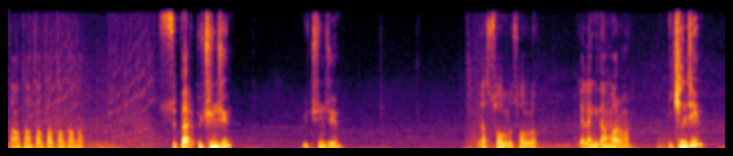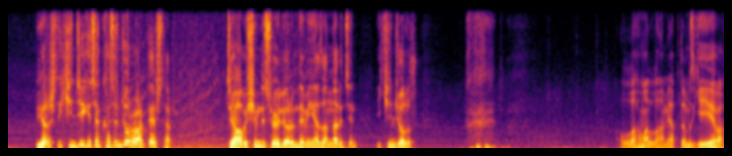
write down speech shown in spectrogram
tamam tamam tamam tamam tamam tamam. Süper üçüncüyüm. Üçüncüyüm. Biraz sollu sollu. Gelen giden var mı? İkinciyim. Bir yarışta ikinciyi geçen kaçıncı olur arkadaşlar? Cevabı şimdi söylüyorum demin yazanlar için. İkinci olur. Allah'ım Allah'ım yaptığımız geyiğe bak.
